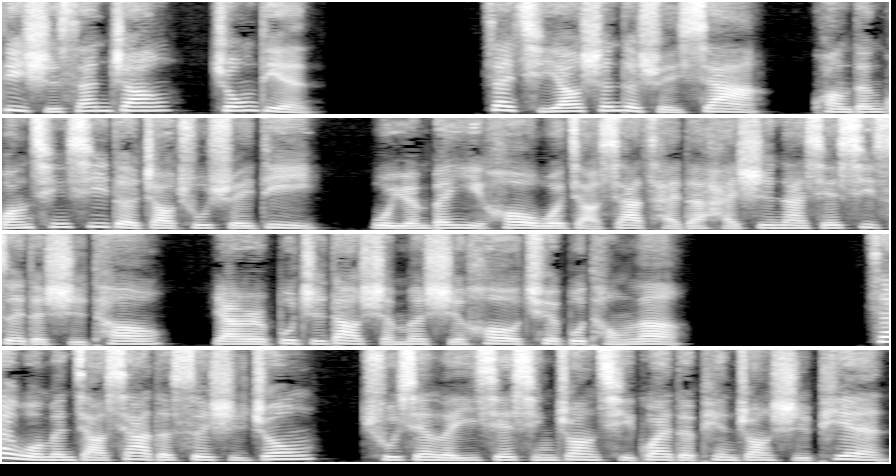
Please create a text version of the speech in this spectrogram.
第十三章终点。在齐腰深的水下，矿灯光清晰地照出水底。我原本以后我脚下踩的还是那些细碎的石头，然而不知道什么时候却不同了。在我们脚下的碎石中，出现了一些形状奇怪的片状石片。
